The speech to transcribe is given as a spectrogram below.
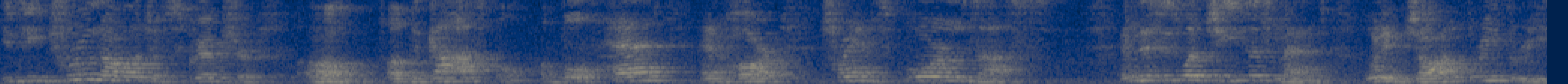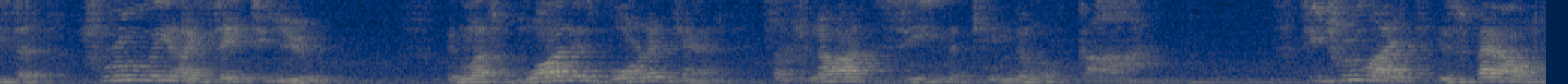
You see, true knowledge of Scripture um, of the gospel, of both head and heart, transforms us. And this is what Jesus meant when in John 3 3 he said, Truly I say to you, unless one is born again, he cannot see the kingdom of God. See, true life is found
